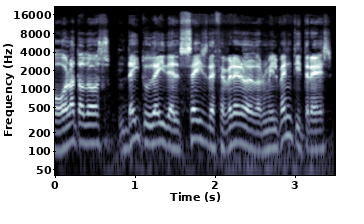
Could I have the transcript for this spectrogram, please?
Hola a todos, Day to Day del 6 de febrero de 2023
